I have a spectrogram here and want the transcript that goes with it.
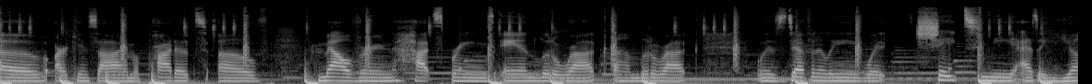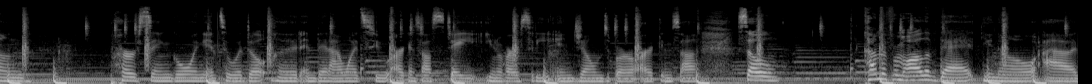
of Arkansas. I'm a product of Malvern, Hot Springs, and Little Rock. Um, Little Rock was definitely what shaped me as a young person going into adulthood. And then I went to Arkansas State University in Jonesboro, Arkansas. So, coming from all of that, you know, I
